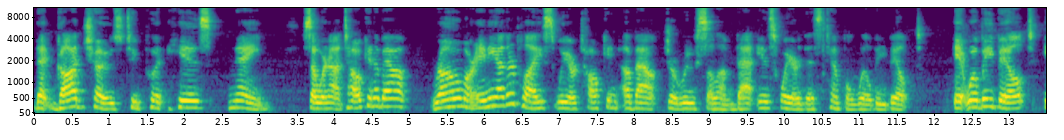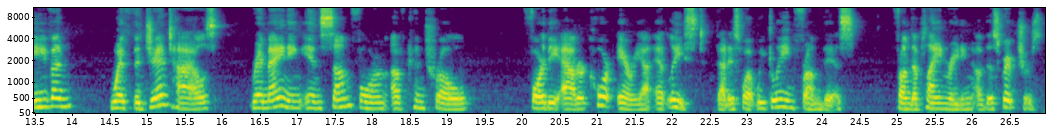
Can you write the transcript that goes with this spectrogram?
that God chose to put his name. So we're not talking about Rome or any other place, we are talking about Jerusalem. That is where this temple will be built. It will be built even with the Gentiles remaining in some form of control for the outer court area, at least. That is what we glean from this, from the plain reading of the scriptures.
